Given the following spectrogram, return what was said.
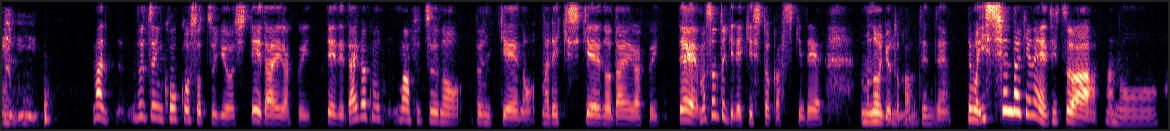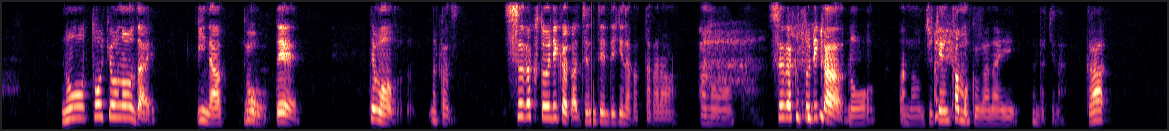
うんうん。まあ、普通に高校卒業して大学行って、で、大学もまあ普通の文系の、まあ歴史系の大学行って、まあその時歴史とか好きで、もう農業とかは全然。でも一瞬だけね、実は、あの、農、東京農大いいなと思って、でも、なんか、数学と理科が全然できなかったから、あの、数学と理科の、あの、受験科目がない、なんだっけな、が、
